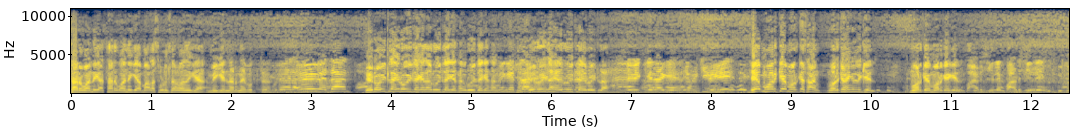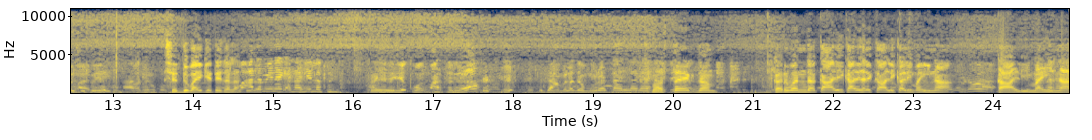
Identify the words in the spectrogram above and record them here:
सर्वांनी घ्या सर्वांनी घ्या मला सोडून सर्वांनी घ्या. मी घेणार नाही फक्त. हे रोहितला रोहितला घ्या रोहितला घ्या सांग रोहितला घ्या सांग. हे रोहितला हे रोहितला हे रोहितला. हे मोरक्या मोरक्या सांग. मोरक्या सांगितलं घेल मोरक्या मोरक्या घेल सिद्धू बाई घेते त्याला मस्त एकदम. करवंद काळी काळी झाली काळी काळी मैना काळी मैना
